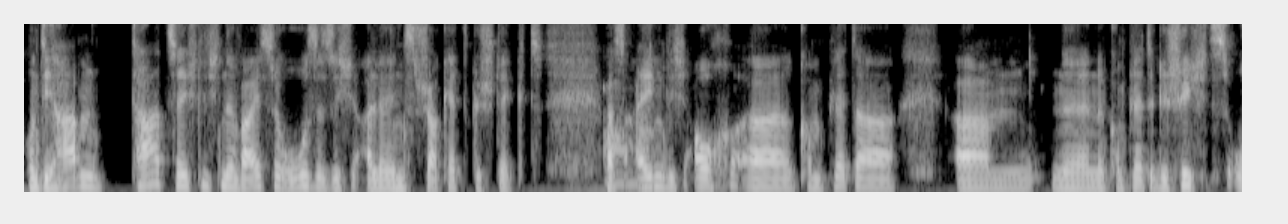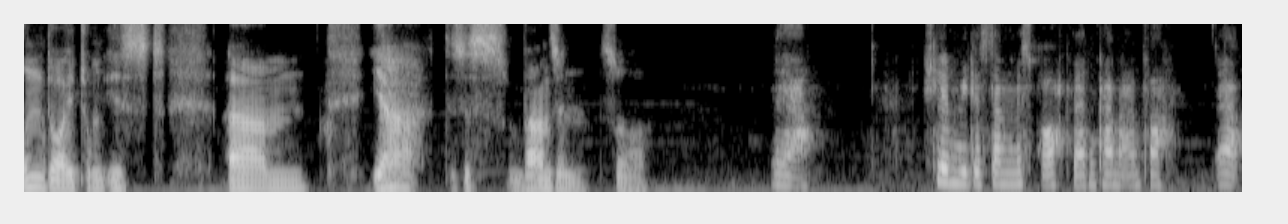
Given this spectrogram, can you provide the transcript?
Und die haben tatsächlich eine weiße Rose sich alle ins Jackett gesteckt, was oh. eigentlich auch äh, kompletter ähm, eine, eine, komplette Geschichtsumdeutung ist. Ähm, ja, das ist Wahnsinn. So. Ja. Schlimm, wie das dann missbraucht werden kann, einfach. Ja.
